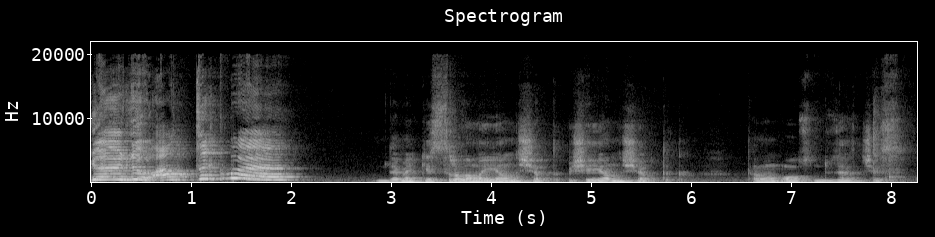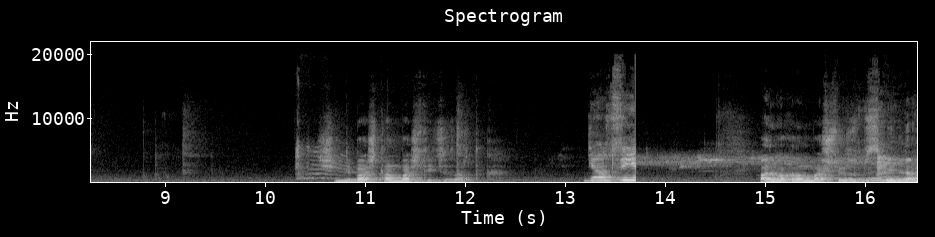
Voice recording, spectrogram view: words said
Gözlük attık mı? Demek ki sıralamayı yanlış yaptık. Bir şey yanlış yaptık. Tamam olsun düzelteceğiz. Şimdi baştan başlayacağız artık. Yazıyor. Hadi bakalım başlıyoruz. Bismillah.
